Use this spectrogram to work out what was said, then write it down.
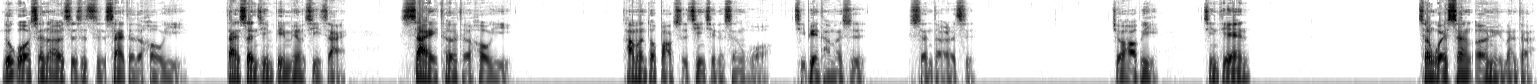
如果神的儿子是指赛特的后裔，但圣经并没有记载赛特的后裔，他们都保持敬虔的生活，即便他们是神的儿子，就好比。今天称为神儿女们的，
